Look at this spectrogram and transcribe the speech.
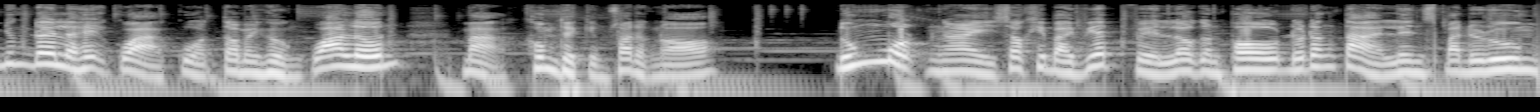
nhưng đây là hệ quả của tầm ảnh hưởng quá lớn mà không thể kiểm soát được nó. Đúng một ngày sau khi bài viết về Logan Paul được đăng tải lên Spider Room,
